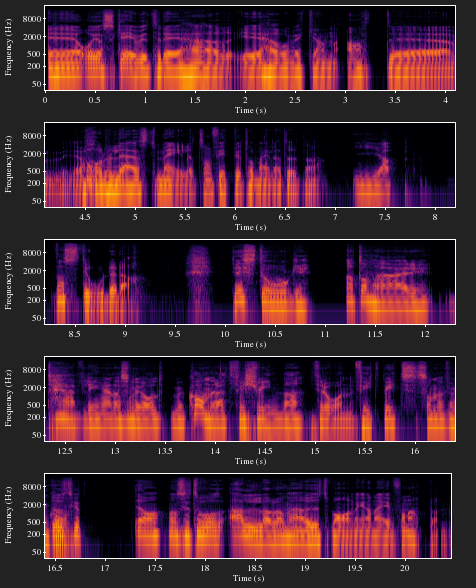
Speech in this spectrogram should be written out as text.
Eh, och jag skrev ju till dig här, eh, här om veckan att eh, har du läst mejlet som Fitbit har mejlat ut nu? Japp. Vad stod det där? Det stod att de här tävlingarna som vi har hållit på med kommer att försvinna från Fitbits som en funktion. De ska, ja, de ska ta bort alla de här utmaningarna från appen.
